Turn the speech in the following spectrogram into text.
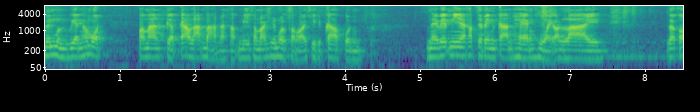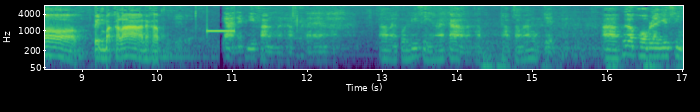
งินหมุนเวียนทั้งหมดประมาณเกือบ 9 ล้านบาทนะครับ มีสมาชิกทั้งหมด 249 คน ในเว็บนี้นะครับจะเป็นการแทงหวยออนไลน์ แล้วก็เป็นบัคคาร่านะครับอ่านให้พี่ฟังนะครับแต่นะครับตามหมายคนที่ 459 นะครับทับ2567อ่าเพื่อพบและยึดสิ่ง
